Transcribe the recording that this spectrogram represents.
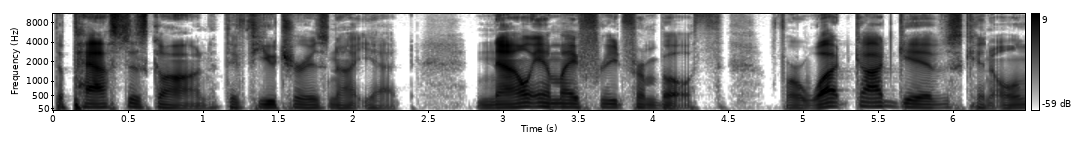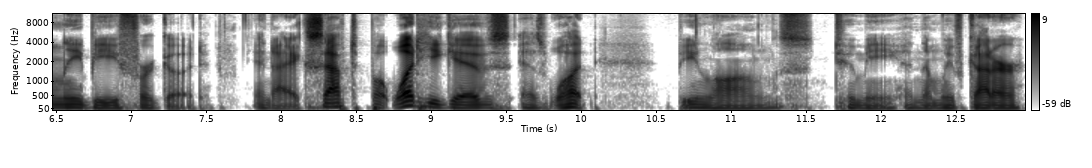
The past is gone, the future is not yet. Now am I freed from both, for what God gives can only be for good, and I accept but what he gives as what belongs to me. And then we've got our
